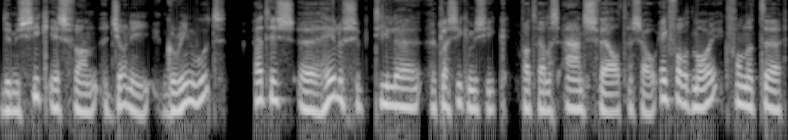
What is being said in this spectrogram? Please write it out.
De muziek is van Johnny Greenwood. Het is eh, hele subtiele klassieke muziek, wat wel eens aanswelt en zo. Ik vond het mooi. Ik vond het,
